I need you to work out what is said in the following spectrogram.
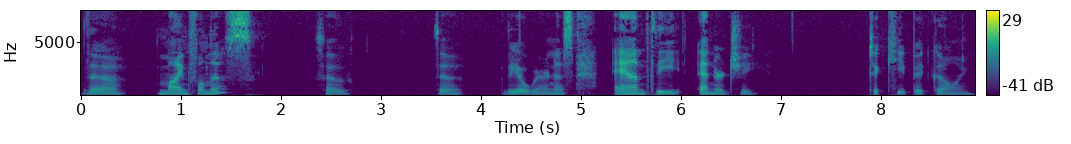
the mindfulness, so the the awareness, and the energy to keep it going.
